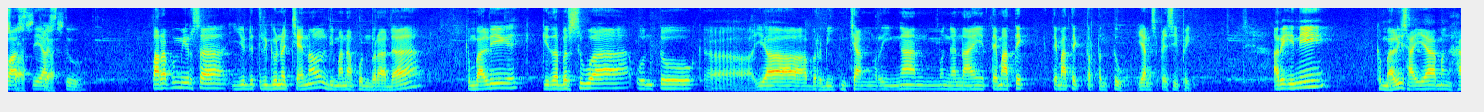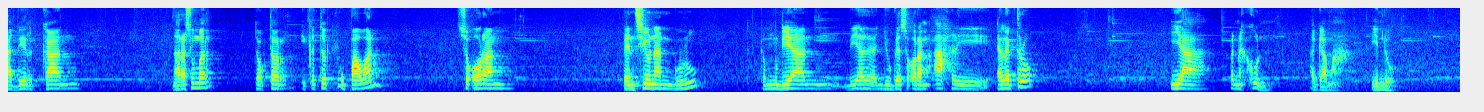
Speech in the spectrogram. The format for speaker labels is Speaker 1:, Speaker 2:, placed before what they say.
Speaker 1: Swastiastu. Para pemirsa Yudha Triguna Channel di mana pun berada, kembali kita bersua untuk uh, ya berbincang ringan mengenai tematik tematik tertentu yang spesifik. Hari ini kembali saya menghadirkan narasumber Dr. Iketut Rupawan, seorang pensiunan guru, kemudian dia juga seorang ahli elektro, ia penekun agama Hindu.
